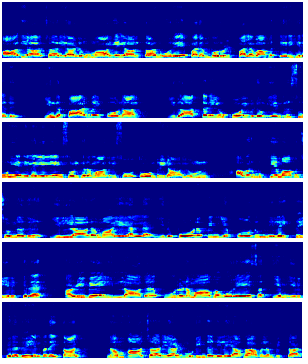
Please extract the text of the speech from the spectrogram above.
ஆதி ஆச்சாரியாலும் மாயையால் தான் ஒரே பரம்பொருள் பலவாக தெரிகிறது. இந்த பார்வை போனால் இது அத்தனையும் போய்விடும் என்று சூனிய நிலையையே சொல்கிற மாதிரி சோ தோன்றினாலும் அவர் முக்கியமாக சொன்னது இல்லாத மாயை அல்ல. இது போன பின் எப்போதும் நிலைத்து இருக்கிற அழிவே இல்லாத பூரணமாக ஒரே சத்தியம் இருக்கிறது என்பதைத்தான் நம் ஆச்சாரியால் முடிந்த நிலையாக அவலம்பித்தார்.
